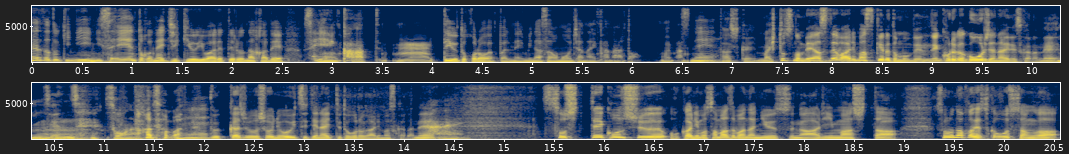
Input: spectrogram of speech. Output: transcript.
えた時に2000円とかね時給言われてる中で1000円かってうんっていうところはやっぱりね皆さん思うんじゃないかなと。思いますね。確かに、まあ、一つの目安ではありますけれども、全然これがゴールじゃないですからね、うん、全然、そうなんまだまだ物価上昇に追いついてないっていうところがありますからね。はい。そして今週、他にもさまざまなニュースがありました。その中で塚越さんが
